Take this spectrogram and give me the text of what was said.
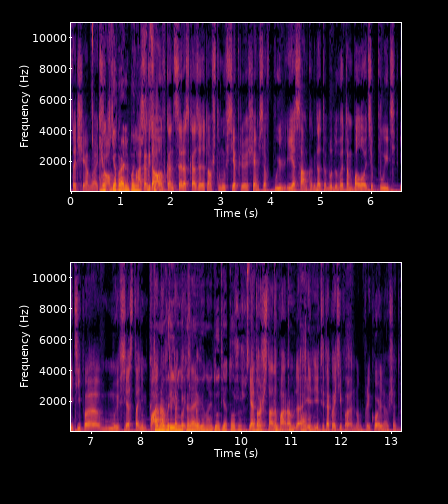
зачем, о чем? Вот я правильно понял, А когда он в конце рассказывает о том, что мы все превращаемся в пыль, и я сам когда-то буду в этом болоте плыть, и типа мы все станем к паром, тому ты времени, такой, когда типа, ее найдут, я тоже уже я стану тоже стану паром, пу- да. паром. И, и ты такой, типа, ну, прикольно вообще-то.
